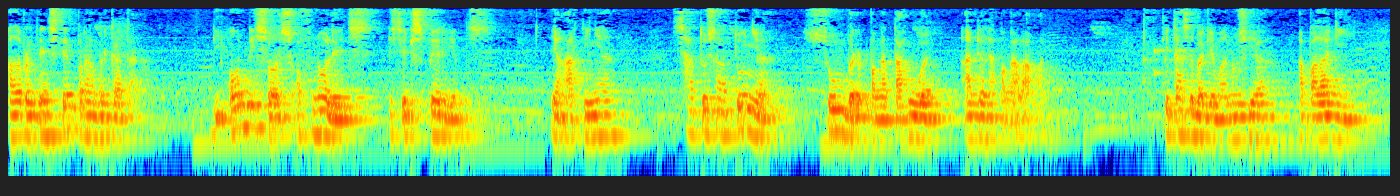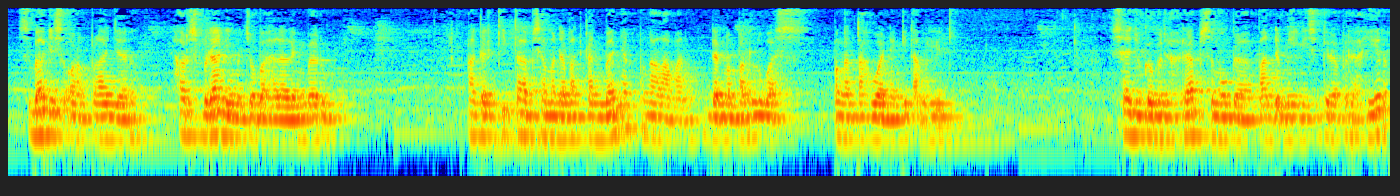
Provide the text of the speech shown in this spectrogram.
Albert Einstein pernah berkata, "The only source of knowledge is experience." Yang artinya satu-satunya sumber pengetahuan adalah pengalaman. Kita sebagai manusia, apalagi sebagai seorang pelajar, harus berani mencoba hal-hal yang baru agar kita bisa mendapatkan banyak pengalaman dan memperluas pengetahuan yang kita miliki. Saya juga berharap semoga pandemi ini segera berakhir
